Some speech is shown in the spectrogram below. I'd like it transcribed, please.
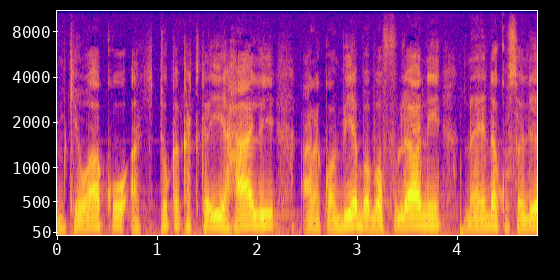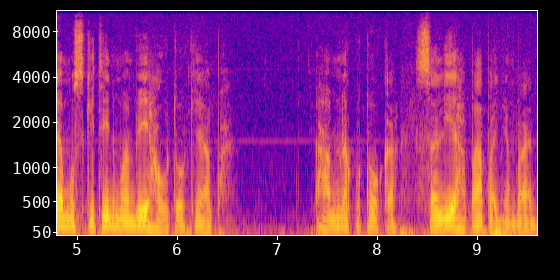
mke wako akitoka katika hii hali anakwambia baba fulani naenda kusalia msikitini mwambie hautoki hapa hamna kutoka. Salia hapa hapa nyumbani.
